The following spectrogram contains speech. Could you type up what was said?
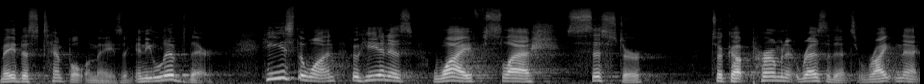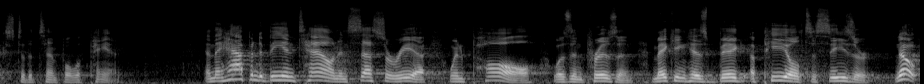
made this temple amazing, and he lived there. He's the one who he and his wife slash sister took up permanent residence right next to the temple of Pan. And they happened to be in town in Caesarea when Paul was in prison, making his big appeal to Caesar. No,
